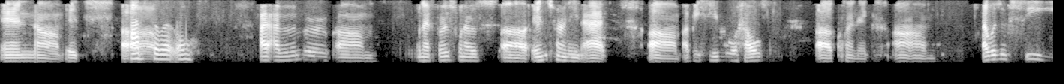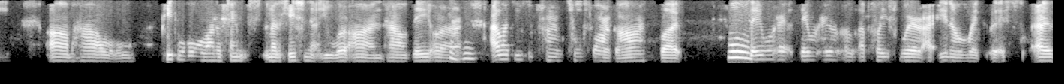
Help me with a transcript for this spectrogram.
and um, it's uh, absolutely. I, I remember um when I first when I was uh interning at um a behavioral health uh clinic, um I would just see um how people who are on the same medication that you were on, how they are mm-hmm. I don't like to use the term too far gone, but Mm. they were they were in a, a place where I, you know like as as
